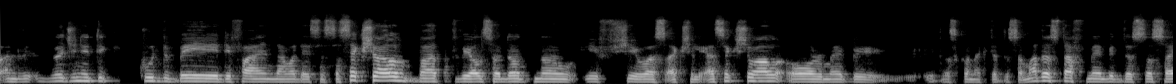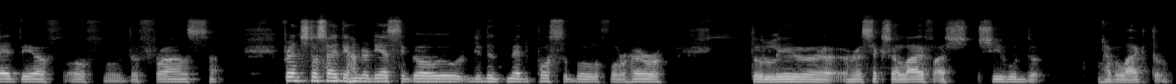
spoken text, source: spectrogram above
and virginity could be defined nowadays as asexual, but we also don't know if she was actually asexual or maybe it was connected to some other stuff. Maybe the society of, of the France, French society 100 years ago didn't make it possible for her to live her sexual life as she would have liked to.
